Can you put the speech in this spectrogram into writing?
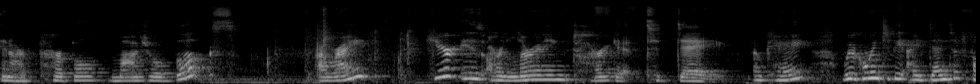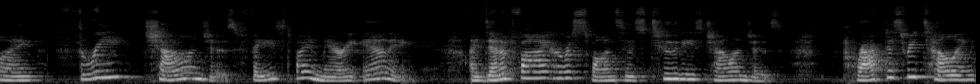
in our purple module books. All right, here is our learning target today, okay? We're going to be identifying three challenges faced by Mary Anning. Identify her responses to these challenges. Practice retelling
